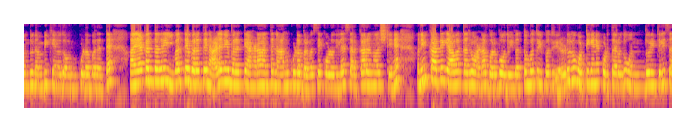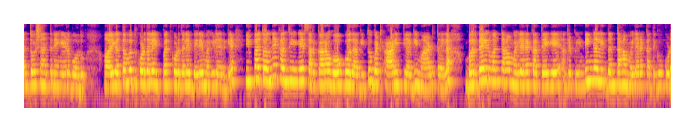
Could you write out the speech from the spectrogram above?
ಒಂದು ನಂಬಿಕೆ ಅನ್ನೋದು ಅವ್ರಿಗೂ ಕೂಡ ಬರುತ್ತೆ. ಯಾಕಂತಂದ್ರೆ ಇವತ್ತೇ ಬರುತ್ತೆ, ನಾಳೆನೇ ಬರುತ್ತೆ ಹಣ ಅಂತ ನಾನು ಕೂಡ ಭರವಸೆ ಕೊಡೋದಿಲ್ಲ, ಸರ್ಕಾರನೂ ಅಷ್ಟೇನೆ. ನಿಮ್ ಖಾತೆಗೆ ಯಾವತ್ತಾದ್ರೂ ಹಣ ಬರ್ಬೋದು. ಈಗ ಹತ್ತೊಂಬತ್ತು, ಇಪ್ಪತ್ತು ಎರಡೂ ಒಟ್ಟಿಗೆನೆ ಕೊಡ್ತಾ ಇರೋದು ಒಂದು ರೀತಿಯಲ್ಲಿ ಸಂತೋಷ ಅಂತಾನೆ ಹೇಳ್ಬೋದು. ಈಗ ಹತ್ತೊಂಬತ್ತು ಕೊಡದಲೆ ಇಪ್ಪತ್ತು ಕೊಡದಲೆ ಬೇರೆ ಮಹಿಳೆಯರಿಗೆ ಇಪ್ಪತ್ತೊಂದನೇ ಕಂತಿಗೆ ಸರ್ಕಾರ ಹೋಗ್ಬೋದಾಗಿತ್ತು ಬಟ್ ಆ ರೀತಿಯಾಗಿ ಮಾಡ್ತಾ ಇಲ್ಲ. ಬರ್ದೇ ಇರುವಂತಹ ಮಹಿಳೆಯರ ಖಾತೆಗೆ, ಅಂದ್ರೆ ಪೆಂಡಿಂಗ್ ಅಲ್ಲಿ ಇದ್ದಂತಹ ಮಹಿಳೆಯರ ಖಾತೆಗೂ ಕೂಡ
